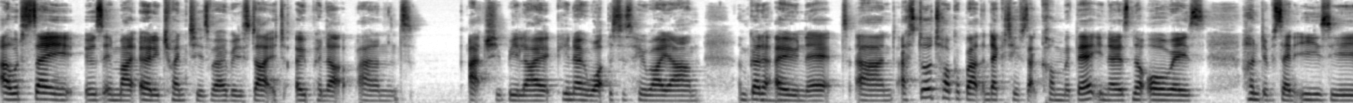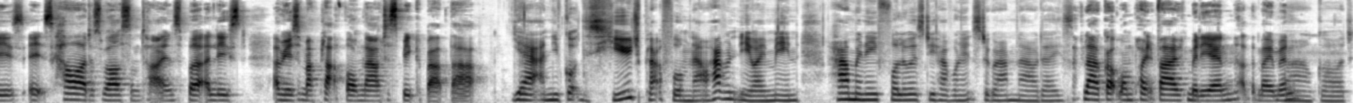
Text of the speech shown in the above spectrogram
I would say it was in my early 20s where I really started to open up and actually be like, you know what, this is who I am. I'm going to mm. own it. And I still talk about the negatives that come with it. You know, it's not always 100% easy. It's, it's hard as well sometimes, but at least I'm using my platform now to speak about that. Yeah, and you've got this huge platform now, haven't you? I mean, how many followers do you have on Instagram nowadays? I've now got 1.5 million at the moment. Oh, God.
